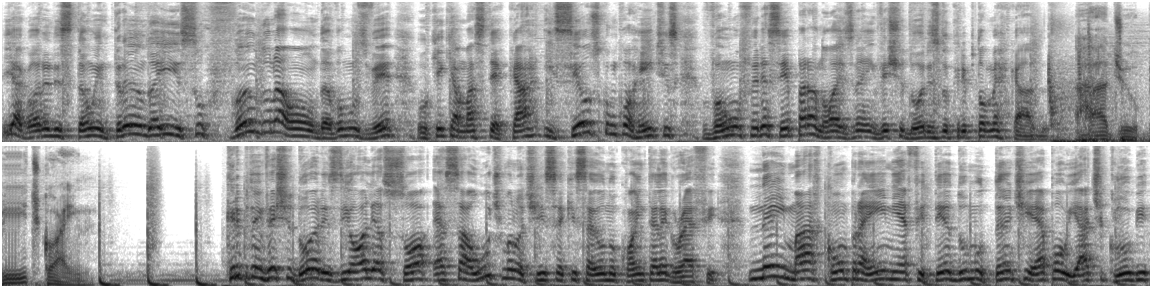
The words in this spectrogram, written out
E agora eles estão entrando aí, surfando na onda. Vamos ver o que, que a Mastercard e seus concorrentes vão oferecer para nós, né, investidores do criptomercado. Rádio Bitcoin. Criptoinvestidores, e olha só essa última notícia que saiu no Cointelegraph. Neymar compra NFT do mutante Apple Yacht Club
